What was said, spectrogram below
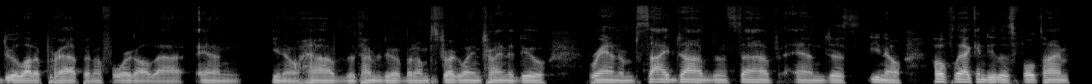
do a lot of prep and afford all that and, you know, have the time to do it. But I'm struggling trying to do random side jobs and stuff. And just, you know, hopefully I can do this full time.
